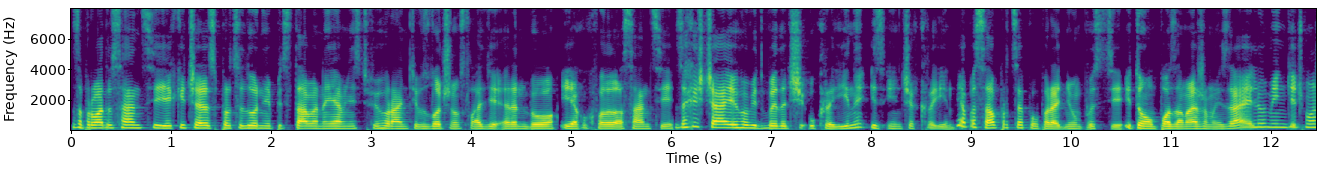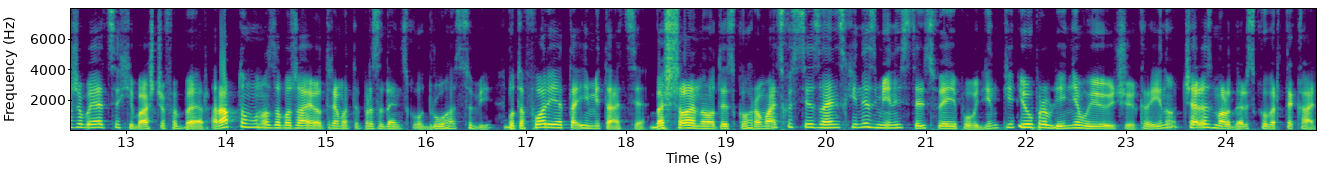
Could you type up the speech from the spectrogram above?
запровадив санкції, які через процедурні підстави наявність фігурантів злочину в складі РНБО і як ухвалила санкції, захищає його від видачі України із інших країн. Я писав про це в попередньому пості, і тому поза межами Ізраїлю Міндіч може боятися хіба що ФБР. Раптом воно забажає отримати президентського друга собі. Бутафорія та імітація. Без шаленого тиску громадськості Зеленський не змінить стиль своєї поведінки і управління воюючою країною через мародерську вертикаль.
